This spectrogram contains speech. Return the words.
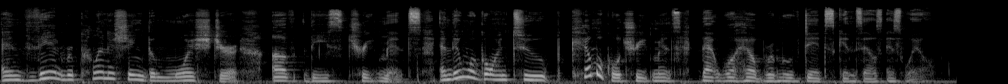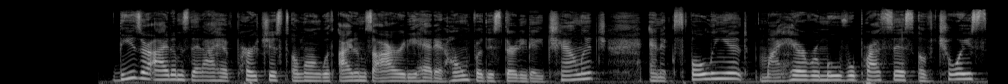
and then replenishing the moisture of these treatments. And then we're going to chemical treatments that will help remove dead skin cells as well. These are items that I have purchased along with items I already had at home for this 30 day challenge an exfoliant, my hair removal process of choice,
